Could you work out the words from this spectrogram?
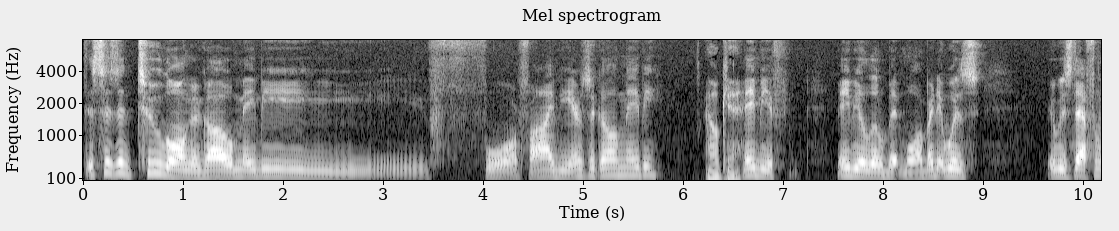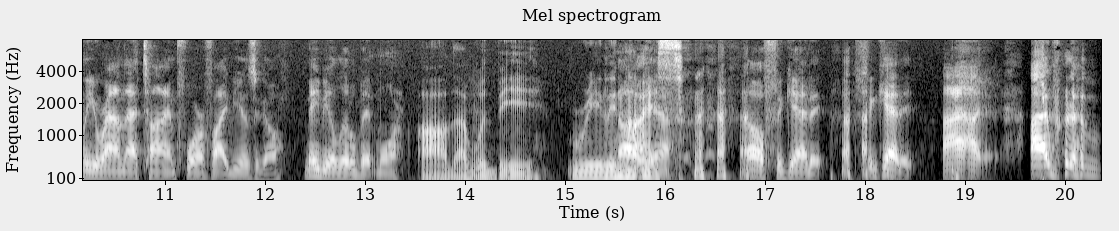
this isn't too long ago. Maybe four or five years ago. Maybe Okay. maybe if maybe a little bit more. But it was it was definitely around that time, four or five years ago. Maybe a little bit more. Ah, that would be really Oh, yeah. nice. Oh, forget it. Forget it. I, I, I would have,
